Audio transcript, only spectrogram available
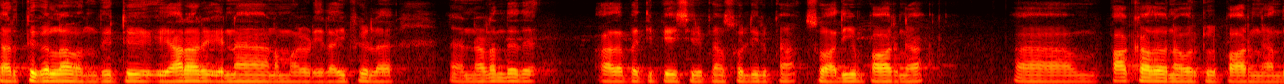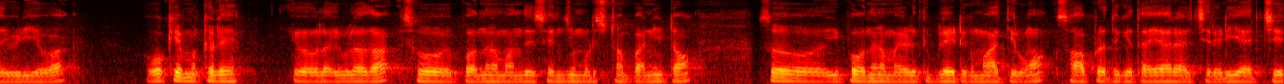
கருத்துக்கள்லாம் வந்துட்டு யார் யார் என்ன நம்மளுடைய லைஃப்பில் நடந்தது அதை பற்றி பேசியிருப்பேன் சொல்லியிருப்பேன். ஸோ அதையும் பாருங்கள் பார்க்காத நபர்கள் பாருங்கள் அந்த வீடியோவை. ஓகே மக்களே இவ்வளோ இவ்வளோ தான் ஸோ இப்போ வந்து நம்ம வந்து செஞ்சு முடிச்சிட்டோம் பண்ணிட்டோம். ஸோ இப்போ வந்து நம்ம எடுத்து பிளேட்டுக்கு மாற்றிடுவோம் சாப்பிட்றதுக்கு தயாராகிடுச்சு ரெடி ஆயிடுச்சு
